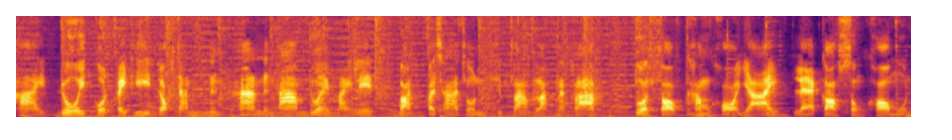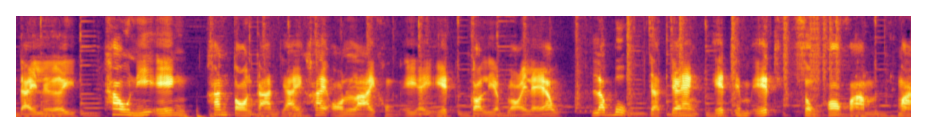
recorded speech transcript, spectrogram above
ค่าย โดยกดไปที่ดอกจัน 151 ตามด้วยหมายเลขบัตรประชาชน 13 หลักนะครับ ตรวจสอบคำขอย้าย และก็ส่งข้อมูลได้เลย เท่านี้เองขั้นตอนการย้ายค่ายออนไลน์ของ AIS ก็เรียบร้อยแล้ว ระบบจะแจ้ง SMS ส่งข้อความมา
